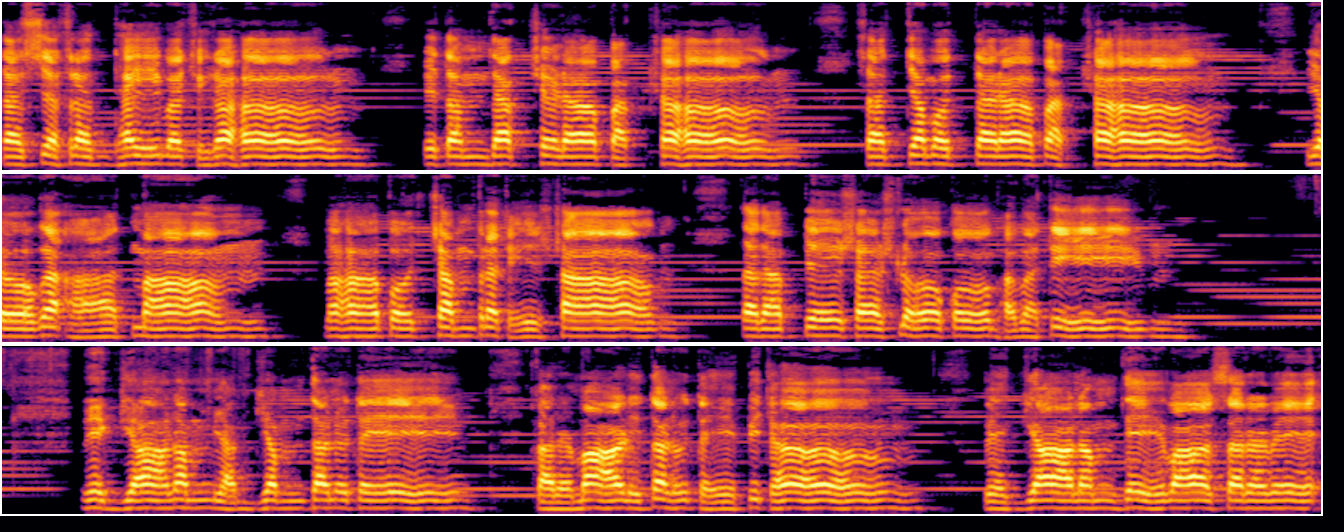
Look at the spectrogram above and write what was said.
तस्य श्रद्धैव शिरः। इतं दक्षिणपक्षः। सत्यमुत्तरपक्षः। योग आत्मा। महापुच्छं प्रतिष्ठा तदप्येष श्लोको भवति। विज्ञानं यज्ञं तनुते। कर्माणि तनुतेऽपि च विज्ञानं देवा सर्वे।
